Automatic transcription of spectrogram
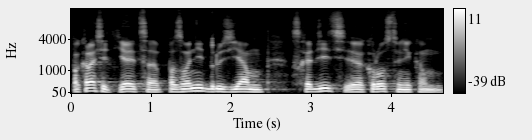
покрасить яйца, позвонить друзьям, сходить э, к родственникам,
